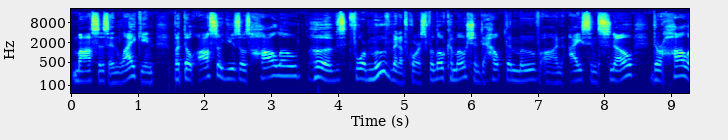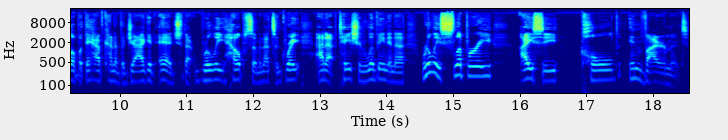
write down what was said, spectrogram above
mosses, and lichen. But they'll also use those hollow hooves for movement, of course, for locomotion to help them move on ice and snow. They're hollow, but they have kind of a jagged edge, so that really helps them. And that's a great adaptation living in a really slippery, icy, cold environment.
